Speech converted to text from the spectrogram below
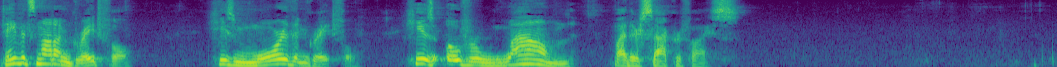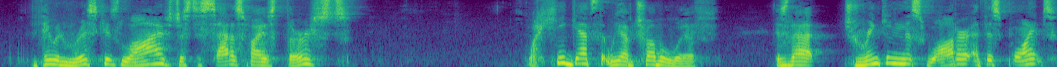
David's not ungrateful. He's more than grateful. He is overwhelmed by their sacrifice. That they would risk his lives just to satisfy his thirst. What he gets that we have trouble with is that drinking this water at this point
